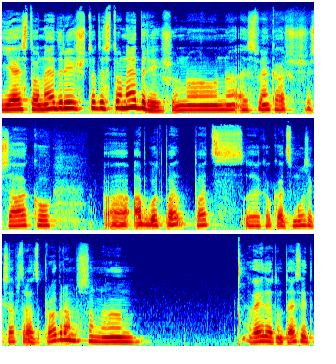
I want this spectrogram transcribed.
ja es to nedarīšu, tad es to nedarīšu. Un, un es vienkārši sāku uh, apgūt pa, pats kaut kādas mūzikas apstrādes programmas un um, veidot un taisīt.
